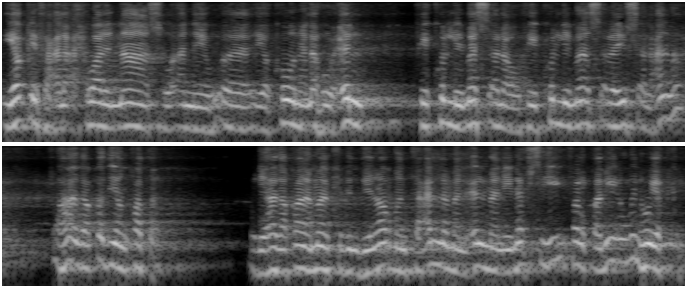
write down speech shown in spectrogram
يقف على أحوال الناس وأن آه، يكون له علم في كل مسألة وفي كل مسألة يسأل عنها فهذا قد ينقطع. ولهذا قال مالك بن دينار من تعلم العلم لنفسه فالقليل منه يكفي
